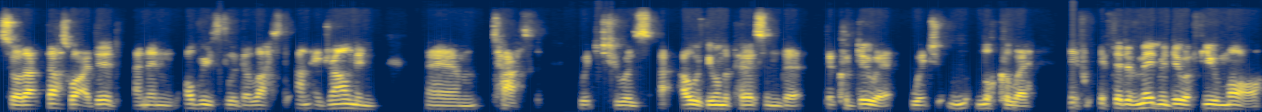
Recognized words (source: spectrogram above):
so that that's what I did. And then obviously the last anti-drowning um, task, which was I was the only person that that could do it. Which luckily, if if they'd have made me do a few more,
